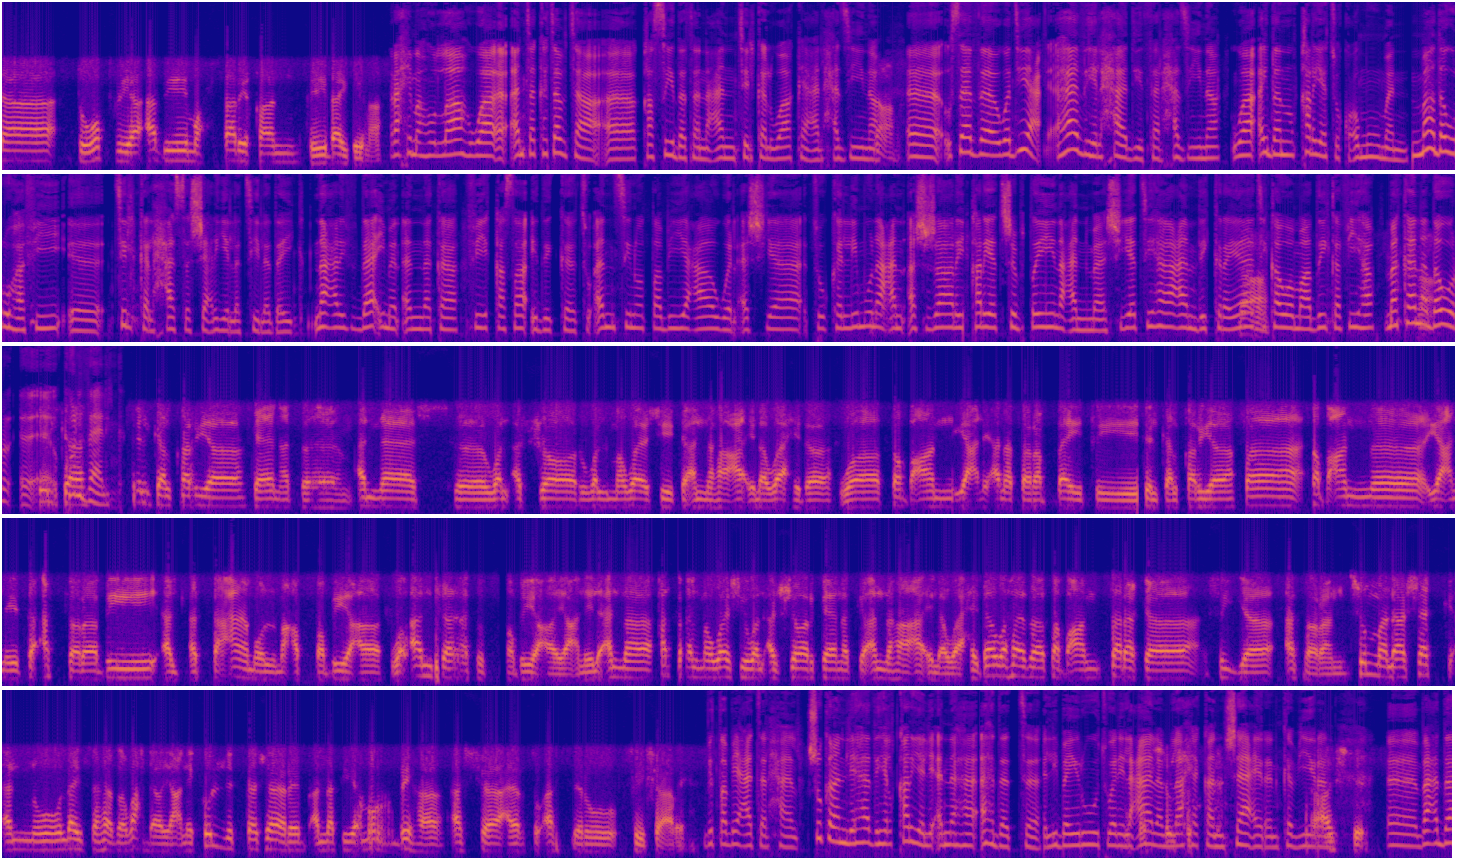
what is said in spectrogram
توفي أبي محترقا في بيتنا رحمه الله وأنت كتبت آه، قصيدة عن تلك الواقعة الحزينة نعم. آه، أستاذ وديع هذه الحادثة الحزينة وأيضا قريتك عموما ما دورها في آه، تلك الحاسة الشعرية التي لديك نعرف دائما أنك في قصائدك تؤنسن الطبيعة والأشياء تكلمنا عن أشجار قرية شبطين عن ماشيتها عن ذكرياتك نعم. وماضيك فيها ما كان نعم. دور كل ذلك تلك القرية كانت الناس والأشجار والمواشي كأنها عائلة واحدة. وطبعا يعني أنا تربيت في تلك القرية. فطبعا يعني تأثر بالتعامل مع الطبيعة وأنشأت الطبيعة. يعني لأن حتى المواشي والأشجار كانت كأنها عائلة واحدة. وهذا طبعا ترك في اثرا. ثم لا شك أنه ليس هذا وحده. يعني كل التجارب التي يمر بها الشاعر تؤثر في شعره. بطبيعة الحال. شكرا لهذه القرية لأنها أهدت لبيروت وللعالم لاحقا شاعرا كبيرا. آه، بعد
